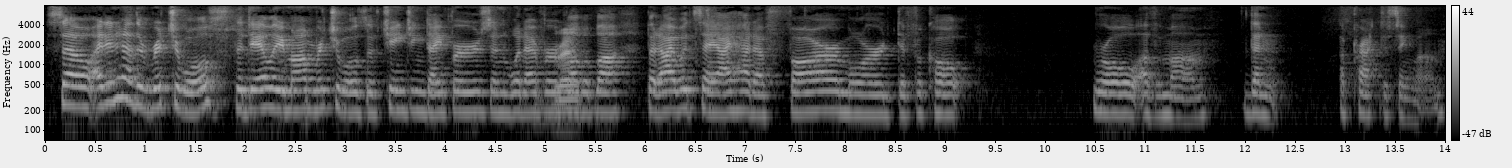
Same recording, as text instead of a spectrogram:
So I didn't have the rituals, the daily mom rituals of changing diapers and whatever, blah blah blah. But I would say I had a far more difficult role of a mom than a practicing mom,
